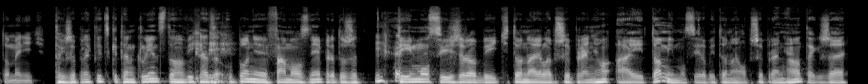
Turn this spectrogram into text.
meniť. Takže prakticky ten klient z toho vychádza úplne famózne, pretože ty musíš robiť to najlepšie pre ňoho, aj to mi musí robiť to najlepšie pre ňoho, takže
